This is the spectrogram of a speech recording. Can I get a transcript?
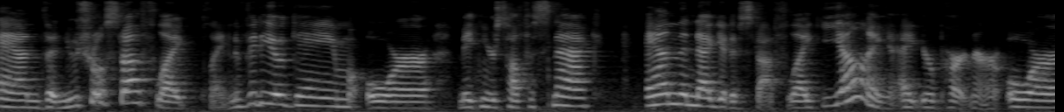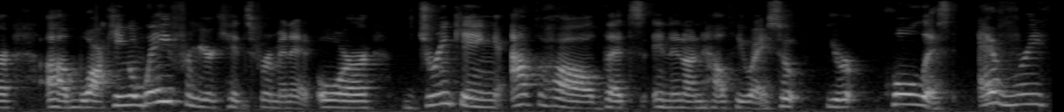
And the neutral stuff like playing a video game or making yourself a snack. And the negative stuff like yelling at your partner or um, walking away from your kids for a minute or drinking alcohol that's in an unhealthy way. So your whole list every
